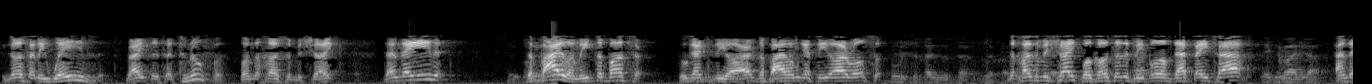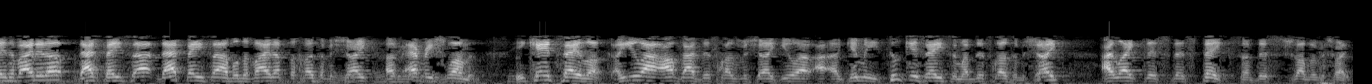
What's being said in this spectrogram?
He goes and he waves it, right? There's a tenufa on the chaz of a sheik. Then they eat it. The bailam eat the basar. Who gets the R? The bailam get the R also. The of The chaz of a will go to the people of that base ab. They divide it up. and they divide it up. That base up, that base up will divide up the chaz of a sheik of every shlomin. He can't say, look, are you, I'll got this chaz of a sheik, you, uh, uh, give me two kisasim of this chaz of a I like this the steaks of this shlava v'shvaik.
